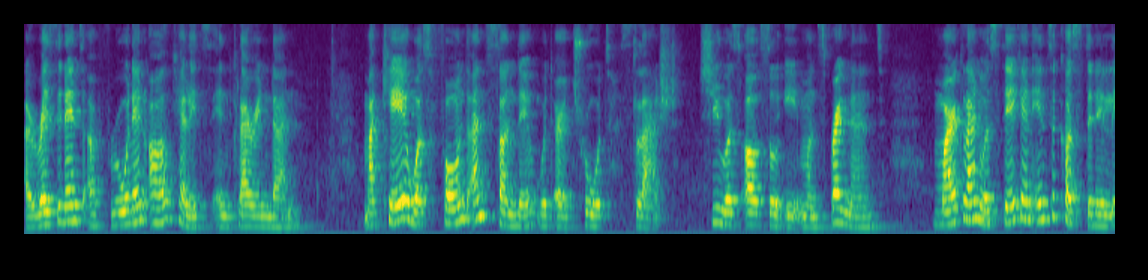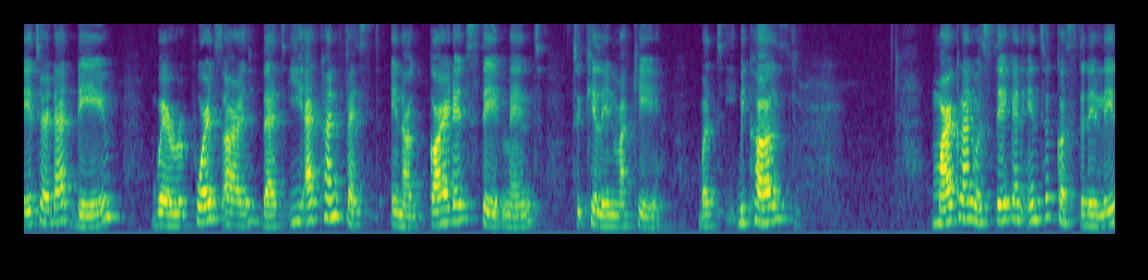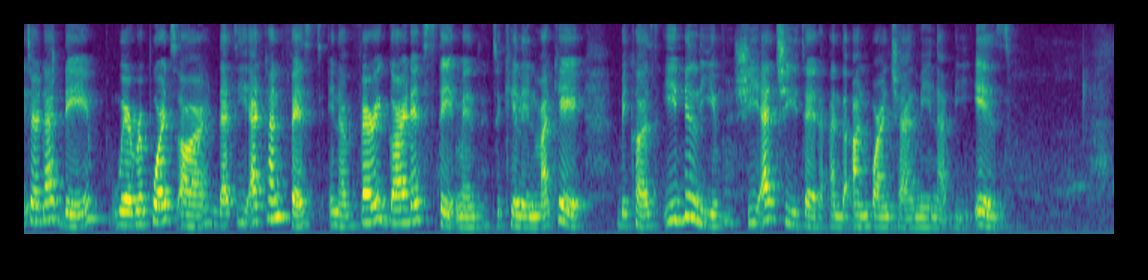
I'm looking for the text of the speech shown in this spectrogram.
a resident of Roden Hall Kellits in Clarendon. McKay was found on Sunday with her throat slashed. She was also eight months pregnant. Markland was taken into custody later that day, where reports are that he had confessed in a guarded statement to killing McKay. But because Markland was taken into custody later that day, where reports are that he had confessed in a very guarded statement to killing McKay because he believed she had cheated and the unborn child may not be his.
